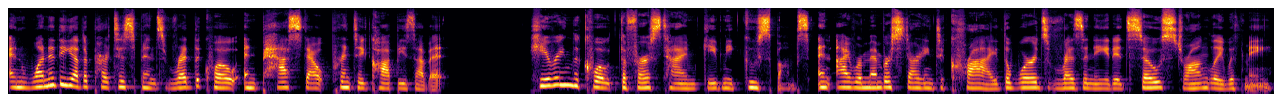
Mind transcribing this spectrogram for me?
and one of the other participants read the quote and passed out printed copies of it. Hearing the quote the first time gave me goosebumps, and I remember starting to cry. The words resonated so strongly with me.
